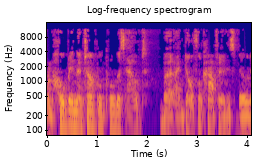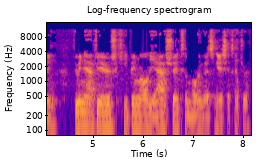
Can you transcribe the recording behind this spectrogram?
I'm hoping that Trump will pull this out, but I don't feel confident in his ability. Three and a half years, keeping all the asterisks and more investigation, etc.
